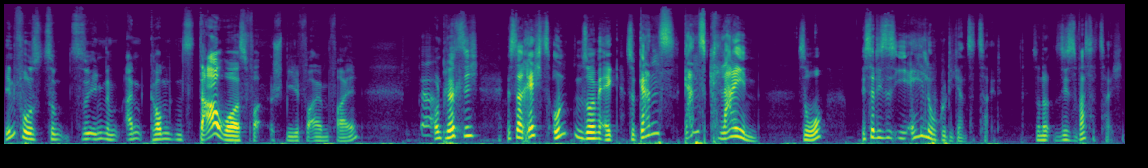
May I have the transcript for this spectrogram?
Infos zum, zu irgendeinem ankommenden Star Wars-Spiel vor allem fallen. Und plötzlich ist da rechts unten so im Eck, so ganz, ganz klein, so, ist da dieses EA-Logo die ganze Zeit. So eine, dieses Wasserzeichen.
